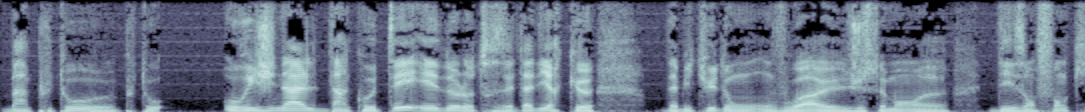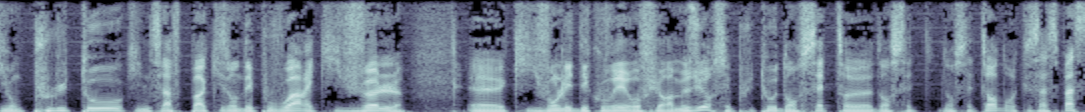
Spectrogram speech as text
bah, plutôt plutôt originale d'un côté et de l'autre. C'est-à-dire que d'habitude on, voit euh, justement euh, des enfants qui ont plutôt qui ne savent pas qu'ils ont des pouvoirs et qui veulent euh, qui vont les découvrir au fur et à mesure. C'est plutôt dans cet ordre que ça se passe.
